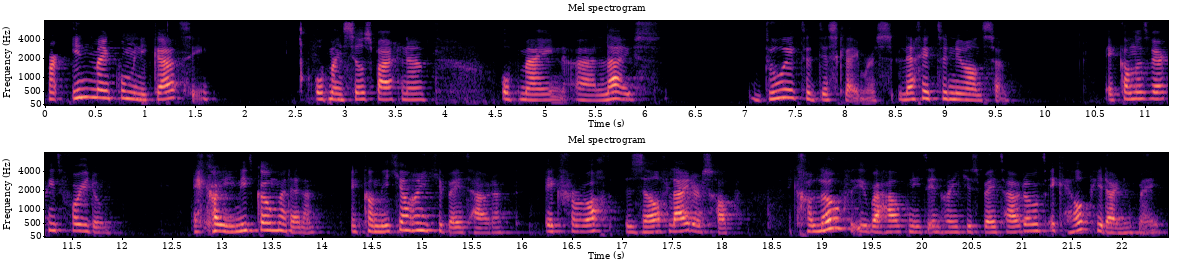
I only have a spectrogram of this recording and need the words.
Maar in mijn communicatie, op mijn salespagina, op mijn uh, doe ik de disclaimers, leg ik de nuance. Ik kan het werk niet voor je doen. Ik kan je niet komen redden. Ik kan niet jouw handje beet houden. Ik verwacht zelf leiderschap. Ik geloof überhaupt niet in handjes beet houden, want ik help je daar niet mee.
